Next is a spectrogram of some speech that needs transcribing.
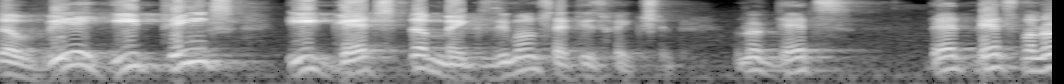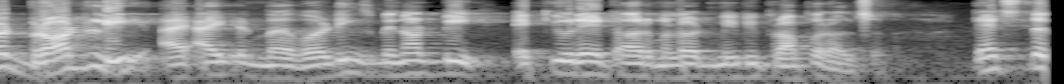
the way he thinks he gets the maximum satisfaction. You know, that's that that's my lord broadly. I, I my wordings may not be accurate or my lord may be proper also. That's the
